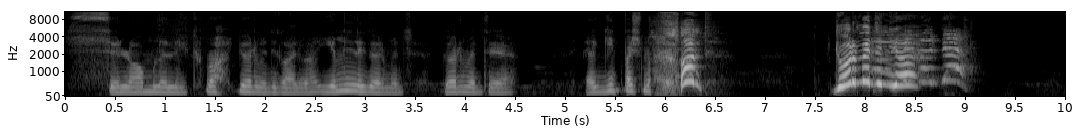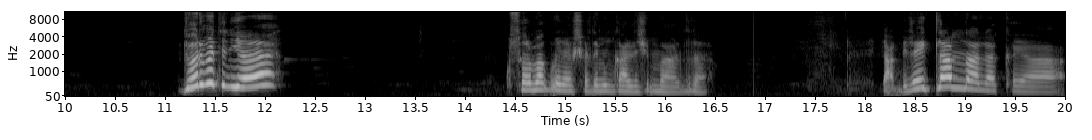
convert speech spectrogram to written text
Selamun aleyküm. Ah görmedi galiba. Yeminle görmedi. Görmedi. Ya git başımdan. Lan! Görmedin ya. Görmedin ya. Kusura bakmayın arkadaşlar demin kardeşim vardı da. Ya bir reklamla alaka ya.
